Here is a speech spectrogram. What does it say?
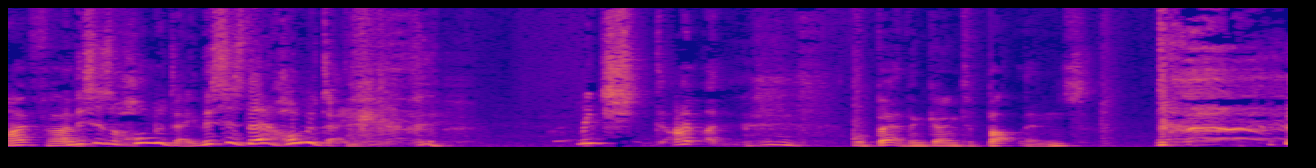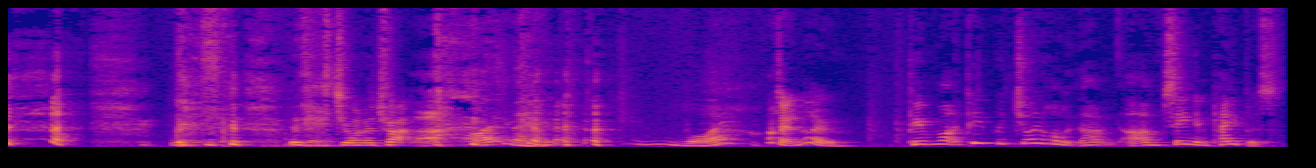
I've heard. And this is a holiday. This is their holiday. I mean, sh- I, I, well, better than going to Butlins. do you want to track that? I, why? I don't know. People might people enjoy holiday. I- I've seen in papers.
